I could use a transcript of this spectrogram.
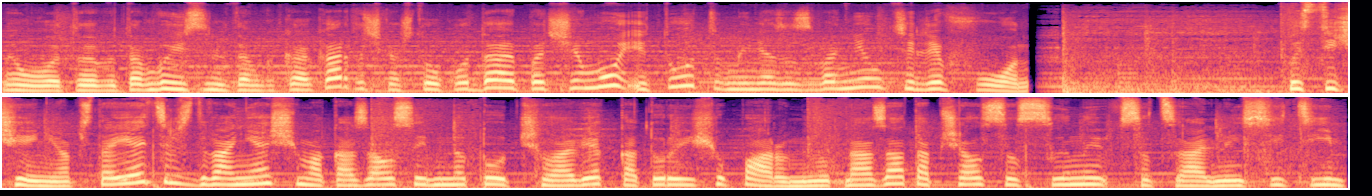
Вот, э, там выяснили, там какая карточка, что, куда и почему. И тут у меня зазвонил телефон. По стечению обстоятельств звонящим оказался именно тот человек, который еще пару минут назад общался с сыной в социальной сети.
